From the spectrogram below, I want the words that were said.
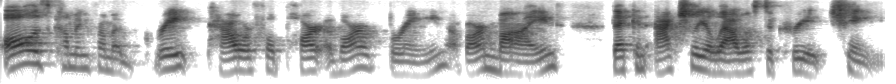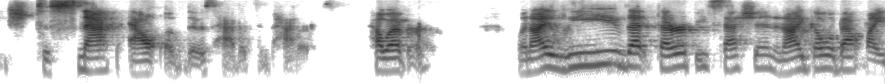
all is coming from a great, powerful part of our brain, of our mind, that can actually allow us to create change, to snap out of those habits and patterns. However, when I leave that therapy session and I go about my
